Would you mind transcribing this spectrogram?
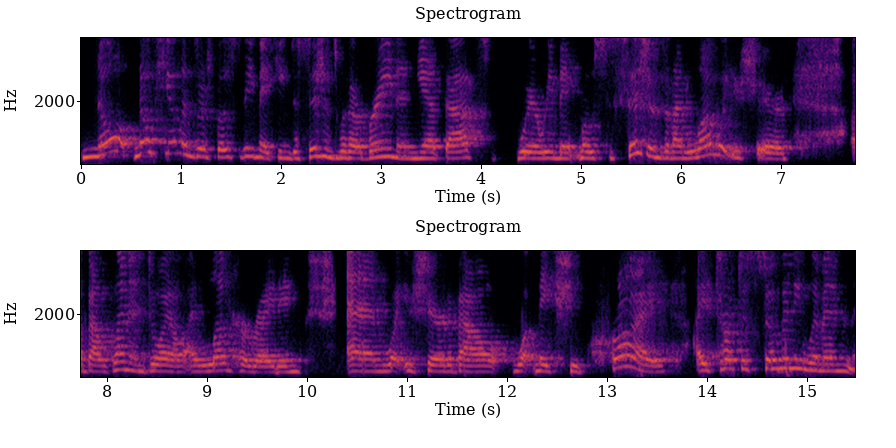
No, no humans are supposed to be making decisions with our brain, and yet that's where we make most decisions. And I love what you shared about Glennon Doyle. I love her writing and what you shared about what makes you cry. I talk to so many women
